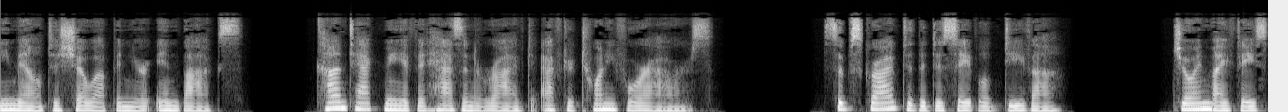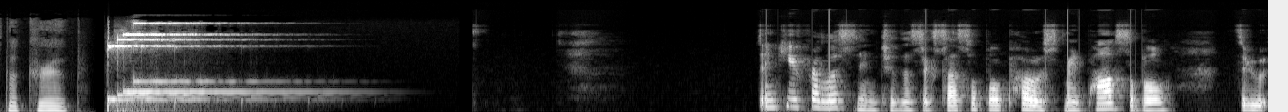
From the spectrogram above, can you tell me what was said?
email to show up in your inbox. Contact me if it hasn't arrived after 24 hours. Subscribe to the Disabled Diva. Join my Facebook group. Thank you for listening to this accessible post made possible through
